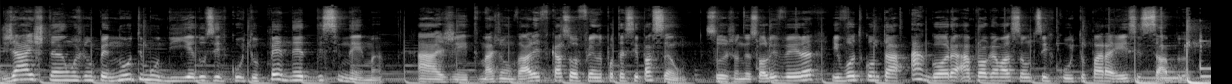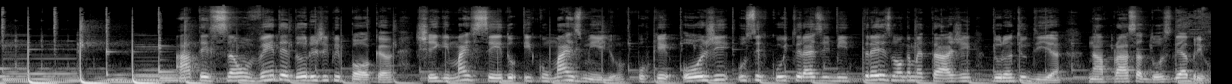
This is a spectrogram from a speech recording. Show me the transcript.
Já estamos no penúltimo dia do circuito Penedo de Cinema. Ah, gente, mas não vale ficar sofrendo por antecipação. Sou Janderson Oliveira e vou te contar agora a programação do circuito para esse sábado. Atenção, vendedores de pipoca, cheguem mais cedo e com mais milho, porque hoje o circuito irá exibir três longa-metragens durante o dia, na Praça 12 de Abril.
